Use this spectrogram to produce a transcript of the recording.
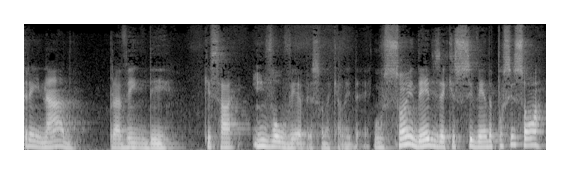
treinado para vender, que sabe envolver a pessoa naquela ideia. O sonho deles é que isso se venda por si só.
